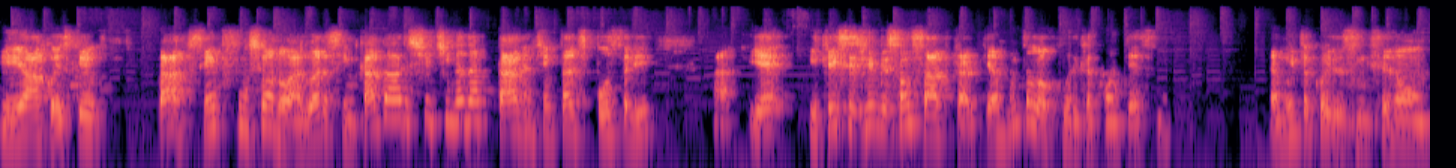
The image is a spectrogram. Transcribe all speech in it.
e é uma coisa que ah, sempre funcionou. Agora sim, cada área tinha que adaptar, né? Tinha que estar disposto ali. Ah, e, é, e quem serviu missão sabe, cara, que é muita loucura que acontece, né? É muita coisa assim que você não,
